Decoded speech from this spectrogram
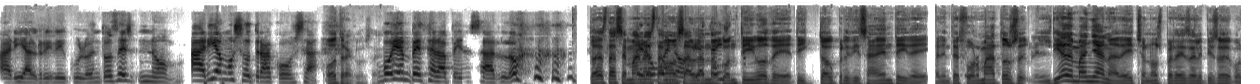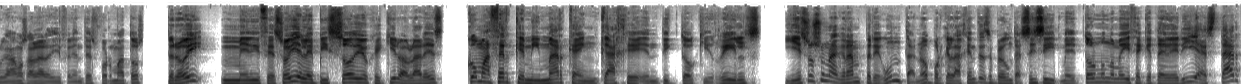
haría el ridículo. Entonces, no, haríamos otra cosa. Otra cosa. Voy a empezar a pensarlo. Toda esta semana estamos hablando contigo de TikTok precisamente y de diferentes formatos. El día de mañana, de hecho, no os perdáis el episodio porque vamos a hablar de diferentes formatos. Pero hoy me dices, hoy el episodio que quiero hablar es cómo hacer que mi marca encaje en TikTok y Reels. Y eso es una gran pregunta, ¿no? Porque la gente se pregunta, sí, sí, todo el mundo me dice que debería estar,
